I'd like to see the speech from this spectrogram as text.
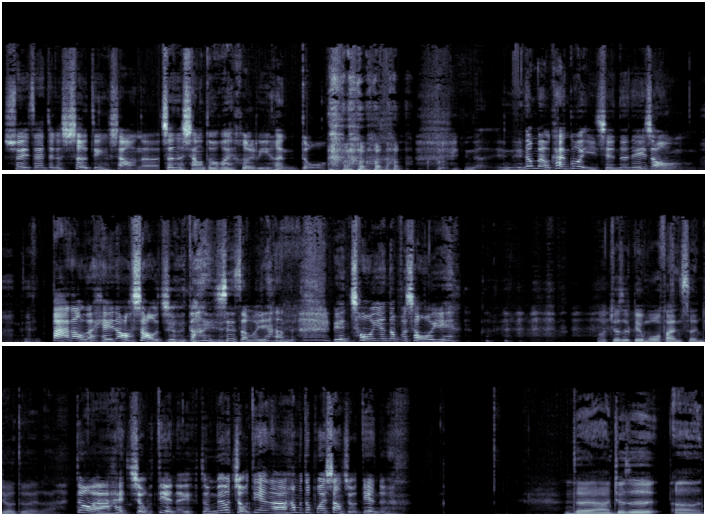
所以在这个设定上呢，真的相对会合理很多。你你你都没有看过以前的那种霸道的黑道少主到底是怎么样的，连抽烟都不抽烟。哦，就是给模范生就对了。对啊，还酒店呢？怎么没有酒店啊？他们都不会上酒店的。对啊，就是呃，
